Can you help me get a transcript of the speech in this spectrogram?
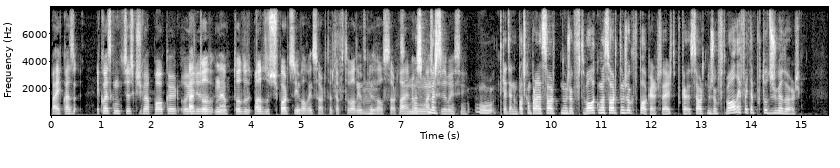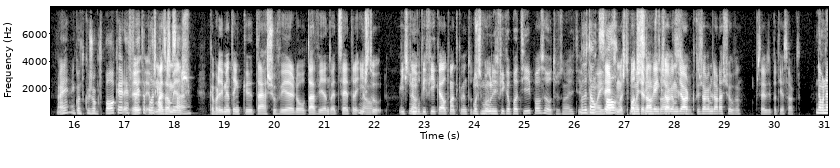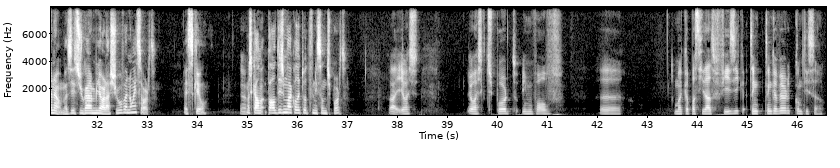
pá, é quase, é quase como teres que jogar póquer ou Pá, ir... eh, todo- não, todo- pá. todos os esportes envolvem sorte, até o futebol Hum. envolve sorte. Pá, não Mas- acho mas- que seja bem assim. O- quer dizer, não podes comparar a sorte num jogo de futebol com a sorte num jogo de póquer, certo? Porque a sorte no jogo de futebol é feita por todos os jogadores, não é? Enquanto que o jogo de póquer é feita é, pelas mais cartas ou que menos. saem. Porque a partir do momento em que está a chover ou está vento, etc., Não. isto, isto Não. modifica automaticamente o Mas desporto. modifica para ti e para os outros, não é? Tipo, Mas então, não é Certo, mas tu podes é ser alguém que joga melhor, que joga melhor à chuva. Percebes? E para ti é sorte. Não, não, não. Mas isso jogar melhor à chuva não é sorte. É skill. É. Mas calma, Paulo, diz-me lá qual é a tua definição de desporto. Ah, eu acho, eu acho que desporto envolve eh, uma capacidade física. Tem, tem que haver competição.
